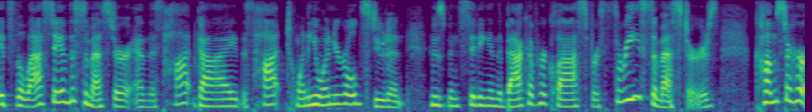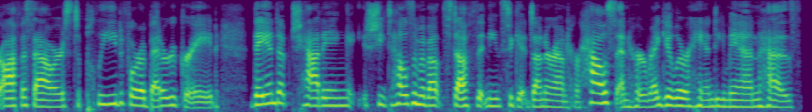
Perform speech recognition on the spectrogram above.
it's the last day of the semester, and this hot guy, this hot 21 year old student who's been sitting in the back of her class for three semesters, comes to her office hours to plead for a better grade. They end up chatting. She tells him about stuff that needs to get done around her house, and her regular handyman has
